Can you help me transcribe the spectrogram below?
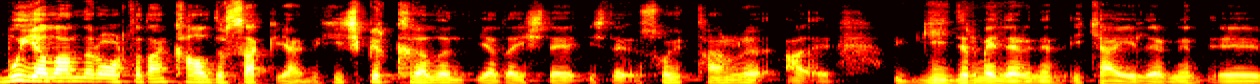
Bu yalanları ortadan kaldırsak yani hiçbir kralın ya da işte işte soyut tanrı e, giydirmelerinin, hikayelerinin e,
